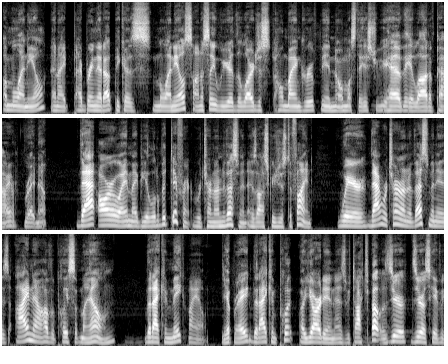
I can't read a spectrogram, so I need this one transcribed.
a millennial, and I, I bring that up because millennials, honestly, we are the largest home buying group in almost the history. We have a lot of power right now. that ROI might be a little bit different, return on investment, as Oscar just defined, where that return on investment is I now have a place of my own that I can make my own. Yep. Right. That I can put a yard in, as we talked about with zero zero escaping.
